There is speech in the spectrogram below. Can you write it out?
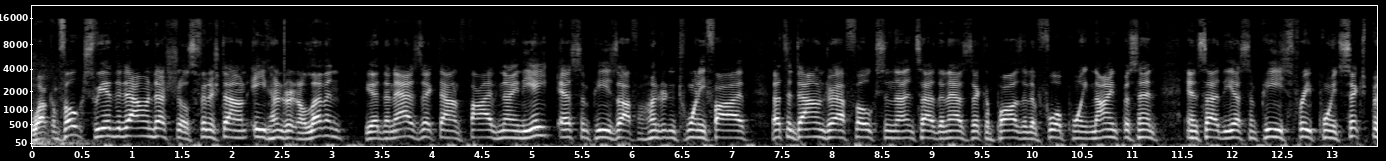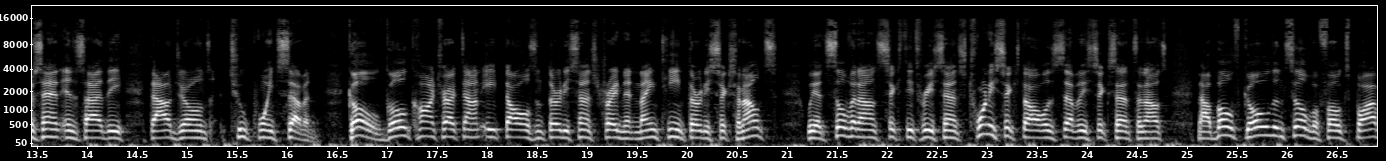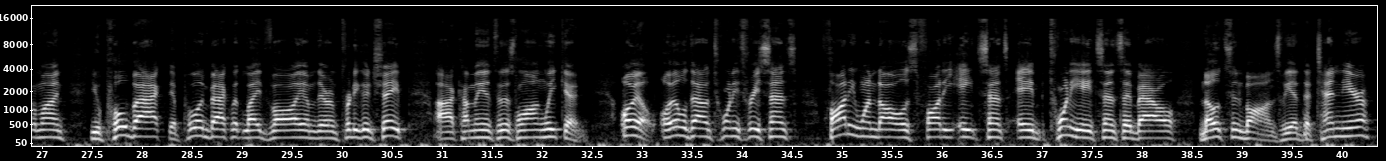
Welcome, folks. We had the Dow Industrials finish down 811. You had the Nasdaq down 598. S&P's off 125. That's a downdraft, folks. And inside the Nasdaq Composite of 4.9 percent. Inside the S&P's 3.6 percent. Inside the Dow Jones 2.7. Gold, gold contract down eight dollars and thirty cents, trading at 19.36 an ounce. We had silver down 63 cents, 26 dollars 76 cents an ounce. Now both gold and silver, folks. Bottom line, you pull back. They're pulling back with light volume. They're in pretty good shape uh, coming into this long weekend. Oil, oil down 23 cents, $41, 48 cents a 28 cents a barrel. Notes and bonds. We had the 10 year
